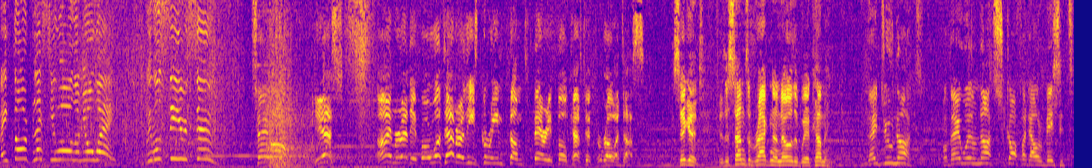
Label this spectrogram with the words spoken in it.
May Thor bless you all on your way. We will see you soon. Sail on. Yes! I'm ready for whatever these green-thumbed fairy folk have to throw at us. Sigurd, do the sons of Ragnar know that we're coming? They do not, for they will not scoff at our visit.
